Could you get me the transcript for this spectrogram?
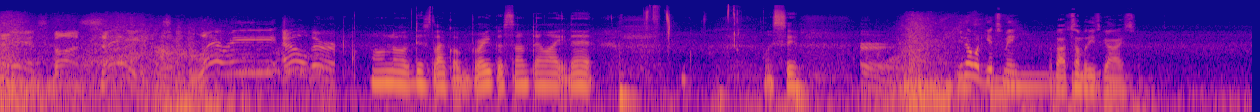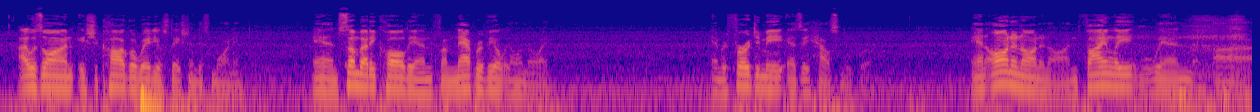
It's the Sage, Larry Elder. I don't know if this is like a break or something like that. Let's see. You know what gets me about some of these guys? I was on a Chicago radio station this morning, and somebody called in from Naperville, Illinois, and referred to me as a house Negro. And on and on and on. Finally, when uh,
